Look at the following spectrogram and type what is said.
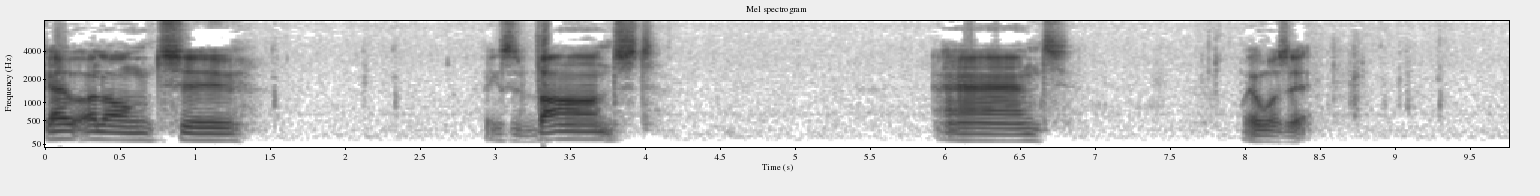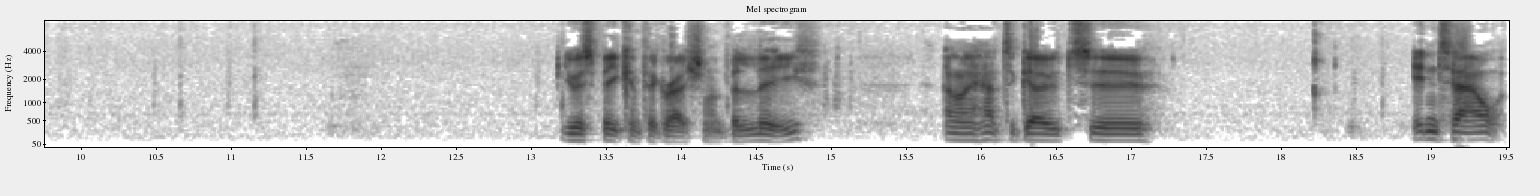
Go along to I think it's advanced. And where was it USB configuration I believe. And I had to go to Intel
